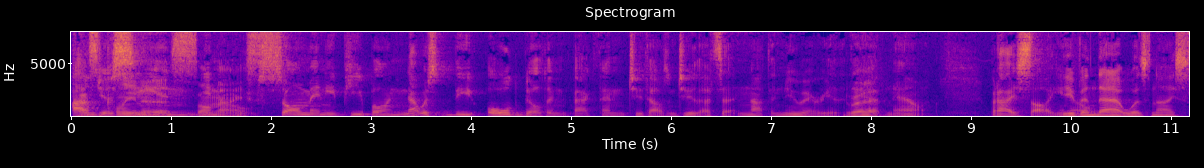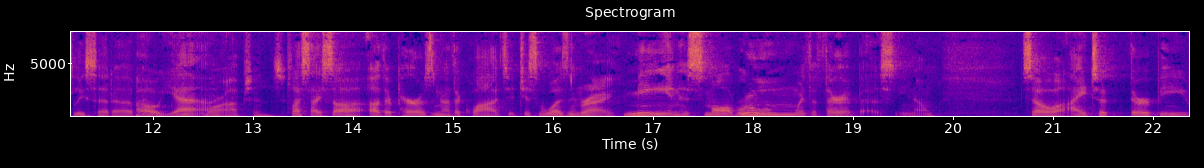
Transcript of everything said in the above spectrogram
I'm just seeing so you know nice. so many people, and that was the old building back then, 2002. That's uh not the new area that Right. they have now. But I saw you Even know, that was nicely set up. Oh, yeah. more options. Plus, I saw other paras and other quads. It just wasn't Right. me in a small room with a therapist, you know. So I took therapy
